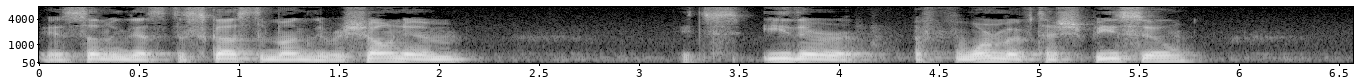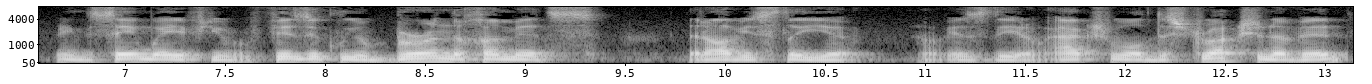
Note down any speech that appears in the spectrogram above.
is something that's discussed among the Rishonim. It's either a form of tashbisu, meaning the same way if you physically burn the chametz, that obviously uh, is the you know, actual destruction of it.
